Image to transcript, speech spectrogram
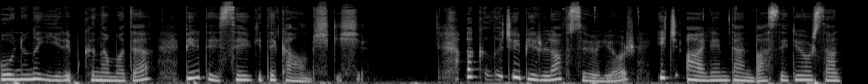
boynuna yirip kınamada bir de sevgide kalmış kişi. Akıllıca bir laf söylüyor, iç alemden bahsediyorsan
